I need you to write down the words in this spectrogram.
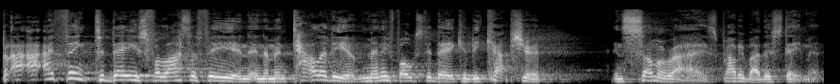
But I, I think today's philosophy and, and the mentality of many folks today can be captured and summarized probably by this statement.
